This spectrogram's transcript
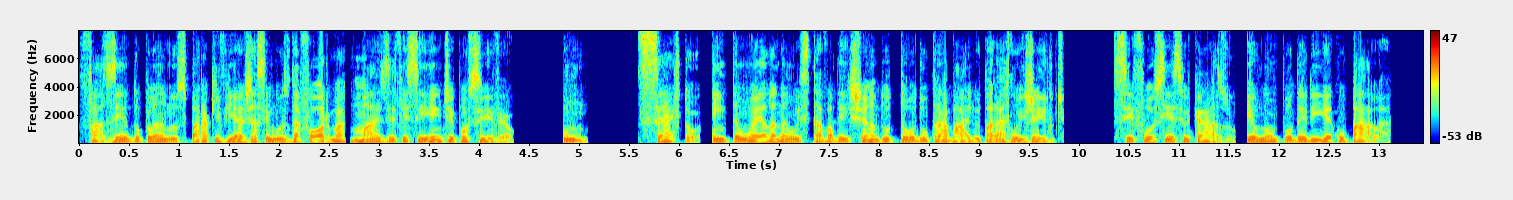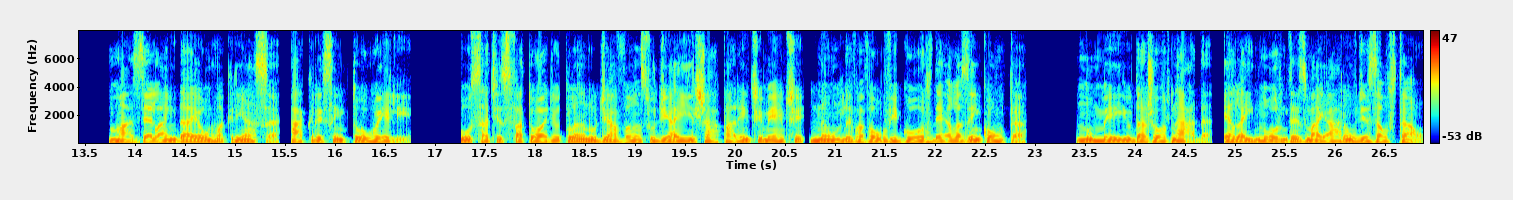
fazendo planos para que viajássemos da forma mais eficiente possível. 1. Um. Certo, então ela não estava deixando todo o trabalho a Ruigerd. Se fosse esse o caso, eu não poderia culpá-la. Mas ela ainda é uma criança, acrescentou ele. O satisfatório plano de avanço de Aisha aparentemente não levava o vigor delas em conta. No meio da jornada, ela e Norm desmaiaram de exaustão.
